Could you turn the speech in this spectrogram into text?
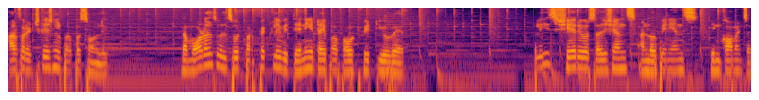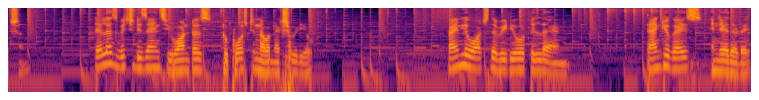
are for educational purpose only. The models will suit perfectly with any type of outfit you wear. Please share your suggestions and opinions in comment section. Tell us which designs you want us to post in our next video. Kindly watch the video till the end. Thank you guys, enjoy the day.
